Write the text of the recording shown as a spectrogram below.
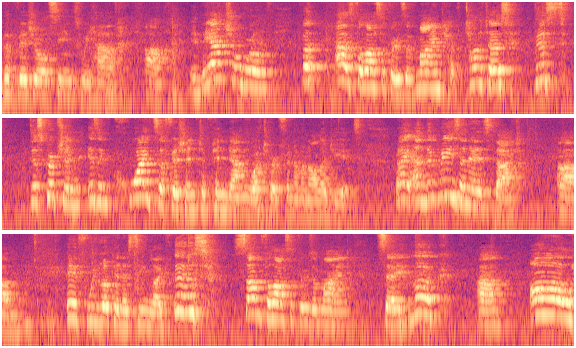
the visual scenes we have uh, in the actual world. But as philosophers of mind have taught us, this description isn't quite sufficient to pin down what her phenomenology is. Right? And the reason is that um, if we look at a scene like this, some philosophers of mind say, look, um, all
